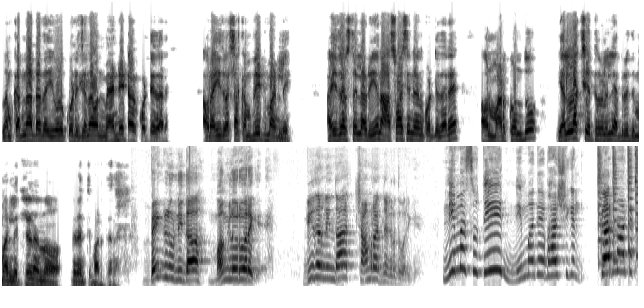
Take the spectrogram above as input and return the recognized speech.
ನಮ್ಮ ಕರ್ನಾಟಕದ ಏಳು ಕೋಟಿ ಜನ ಒಂದು ಮ್ಯಾಂಡೇಟ್ ಅವ್ರು ಕೊಟ್ಟಿದ್ದಾರೆ. ಅವ್ರು ಐದು ವರ್ಷ ಕಂಪ್ಲೀಟ್ ಮಾಡಲಿ. ಐದು ವರ್ಷದಲ್ಲಿ ಅವ್ರು ಏನು ಆಶ್ವಾಸನೆಯನ್ನು ಕೊಟ್ಟಿದ್ದಾರೆ ಅವ್ನು ಮಾಡ್ಕೊಂಡು ಎಲ್ಲ ಕ್ಷೇತ್ರಗಳಲ್ಲಿ ಅಭಿವೃದ್ಧಿ ಮಾಡಲಿ ಅಂತ ಹೇಳಿ ನಾನು ವಿನಂತಿ ಮಾಡ್ತೇನೆ. ಬೆಂಗಳೂರಿನಿಂದ ಮಂಗಳೂರುವರೆಗೆ. ಬೀದರ್ನಿಂದ ಚಾಮರಾಜನಗರದವರೆಗೆ. ನಿಮ್ಮ ಸುದ್ದಿ ನಿಮ್ಮದೇ ಭಾಷೆಯಲ್ಲಿ. ಕರ್ನಾಟಕ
